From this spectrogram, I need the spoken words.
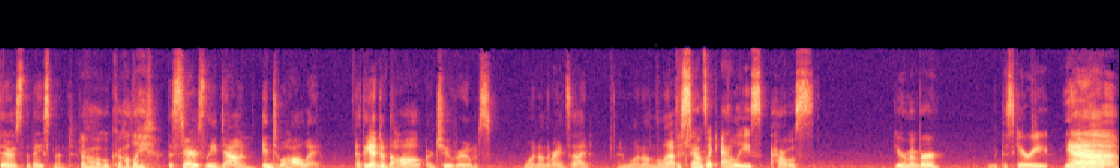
there's the basement. Oh golly. The stairs lead down into a hallway. At the end of the hall are two rooms, one on the right side and one on the left. This sounds like Allie's house. Do you remember? With the scary. yeah.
